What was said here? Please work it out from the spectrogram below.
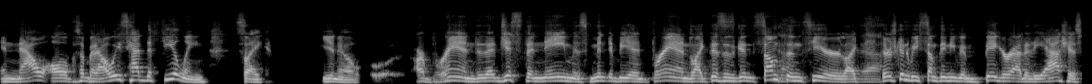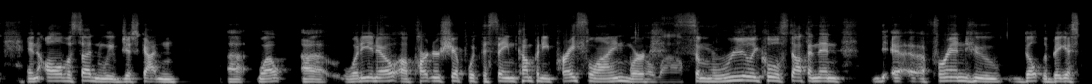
and now all of a sudden but i always had the feeling it's like you know our brand that just the name is meant to be a brand like this is getting something's yeah. here like there's going to be something even bigger out of the ashes and all of a sudden we've just gotten uh, well, uh, what do you know? A partnership with the same company, Priceline, where oh, wow. some really cool stuff. And then a friend who built the biggest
